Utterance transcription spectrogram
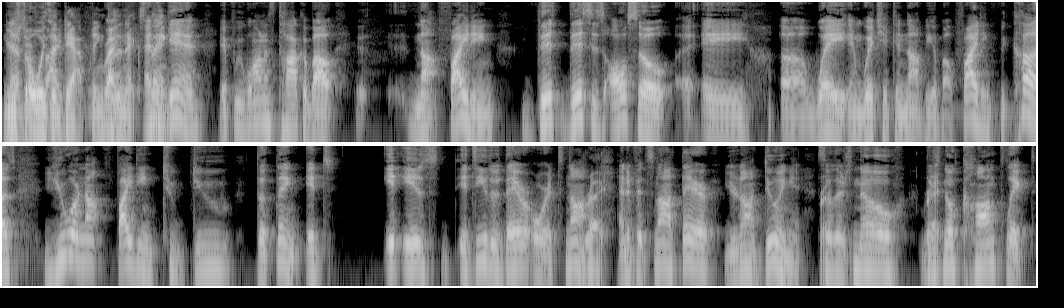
you're just always fighting. adapting right. to the next thing. and again, if we want to talk about uh, not fighting, this this is also a, uh way in which it cannot be about fighting because you are not fighting to do the thing. It's it is it's either there or it's not. Right. And if it's not there, you're not doing it. right. So there's no there's Right. no conflict,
